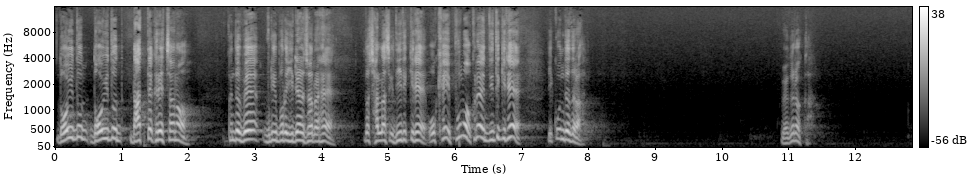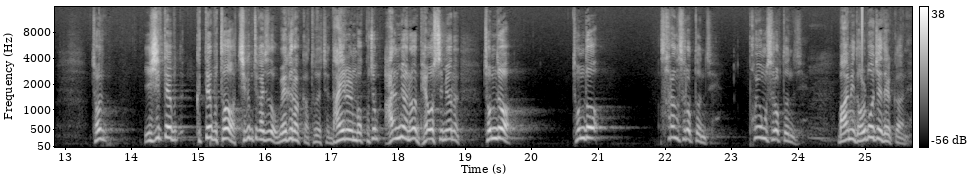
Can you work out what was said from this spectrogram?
너희도 너희도 나 때 그랬잖아. 근데 왜 우리 보러 이래라 저래라 해? 너 잘났으니까 니들끼리 해. 오케이 부모 그래 니들끼리 해. 이 꼰대들아. 왜 그럴까? 전 20대 그때부터 지금까지도 왜 그럴까 도대체 나이를 먹고 좀 알면은 배웠으면은 좀 더 좀 더 사랑스럽던지 포용스럽던지 마음이 넓어져야 될 거 아니에요.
